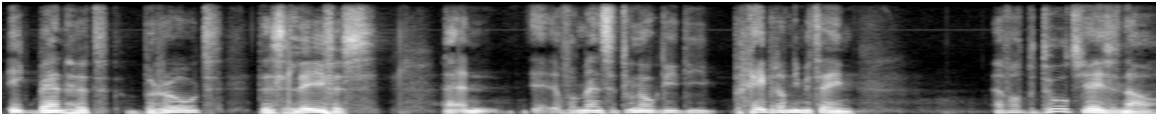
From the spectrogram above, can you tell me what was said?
ik ben het brood des levens. En veel mensen toen ook, die, die begrepen dat niet meteen. En wat bedoelt Jezus nou?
